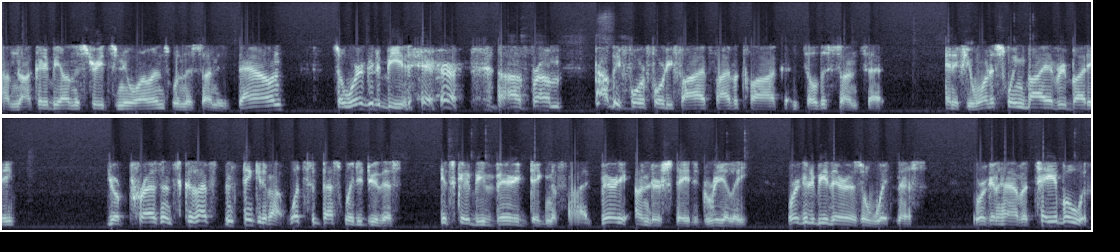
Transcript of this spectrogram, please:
I'm not going to be on the streets of New Orleans when the sun is down. So we're going to be there uh, from probably 4:45, 5 o'clock until the sunset. And if you want to swing by everybody, your presence, because I've been thinking about what's the best way to do this. It's going to be very dignified, very understated, really. We're going to be there as a witness. We're going to have a table with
